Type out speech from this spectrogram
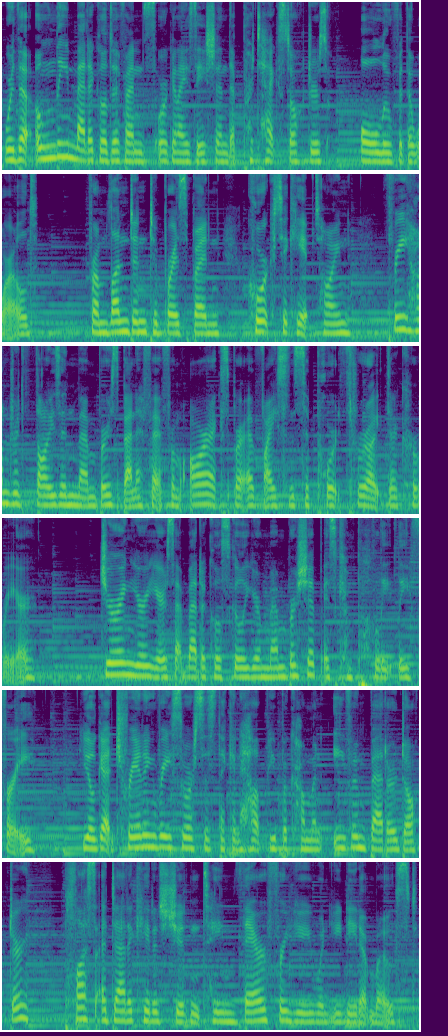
We're the only medical defence organisation that protects doctors all over the world. From London to Brisbane, Cork to Cape Town, 300,000 members benefit from our expert advice and support throughout their career. During your years at medical school, your membership is completely free. You'll get training resources that can help you become an even better doctor, plus a dedicated student team there for you when you need it most.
